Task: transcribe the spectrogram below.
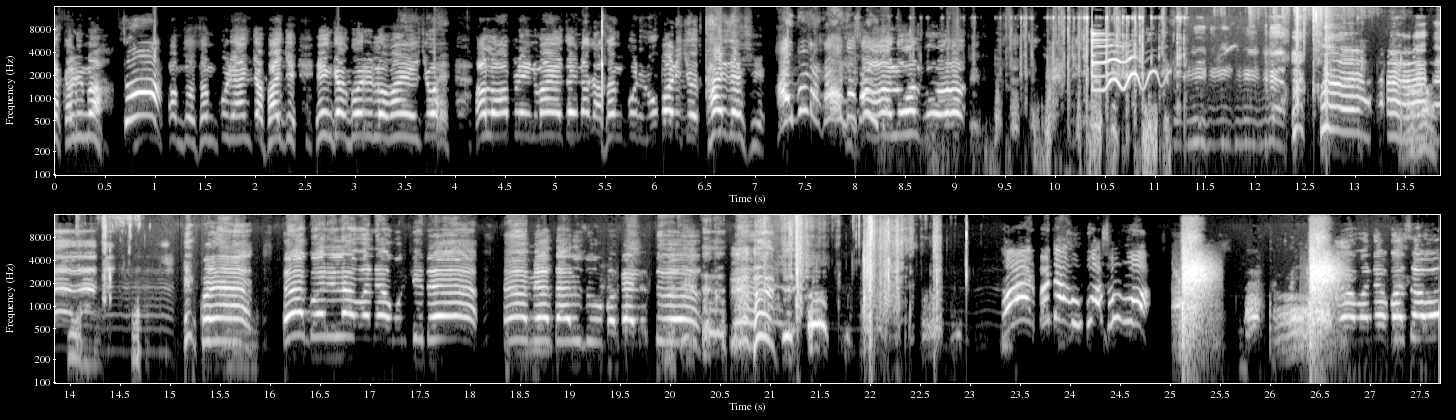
એ ઘડીમાં તો? આમ તો જમકુડી આંક્યા ભાગી. ઇંકા ગોરીલો વાયે જોય હાલો આપણે ઇન વાયે જઈ નાખા જમકુડી ઉપાડી જો ખાઈ જશે. હાલ કાય કે હાલો હાલો. ગોરીલા મને મૂકી દે મેં તારું શું બગાડ્યું તું માર બટા ઊભો છું હું એ મને બચાવો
